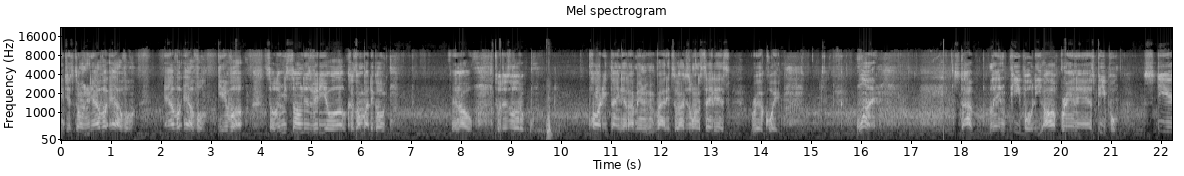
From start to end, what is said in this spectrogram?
And just don't never, ever, ever, ever give up. So let me sum this video up, because I'm about to go, you know, to this little party thing that I've been invited to. I just want to say this real quick. One, stop letting people, the off brand ass people, steer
